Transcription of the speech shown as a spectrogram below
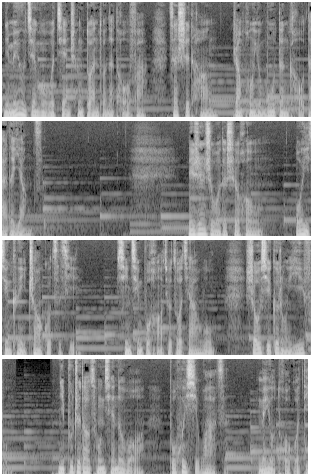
你没有见过我剪成短短的头发，在食堂让朋友目瞪口呆的样子。你认识我的时候，我已经可以照顾自己，心情不好就做家务，手洗各种衣服。你不知道从前的我不会洗袜子，没有拖过地。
